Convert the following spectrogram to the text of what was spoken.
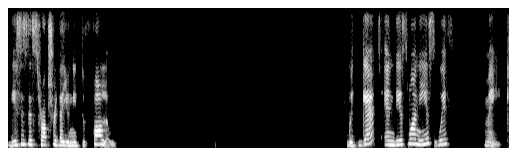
This is the structure that you need to follow. With get, and this one is with make.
